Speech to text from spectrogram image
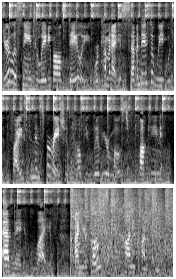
You're listening to Lady Balls Daily. We're coming at you seven days a week with advice and inspiration to help you live your most fucking epic life. I'm your host, Connie Constantine.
